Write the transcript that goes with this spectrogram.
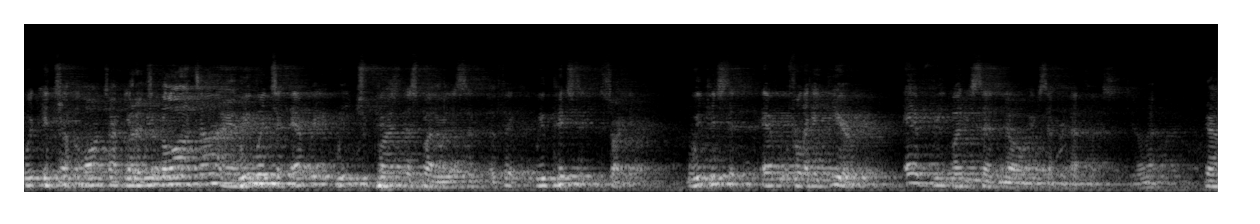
It took a long time. But it we- took a long time. We went to every, we pitched this, by the way, this is a thing. We pitched it, sorry, we pitched it every, for like a year. Everybody said no except for Netflix. Do you know that? Yeah.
